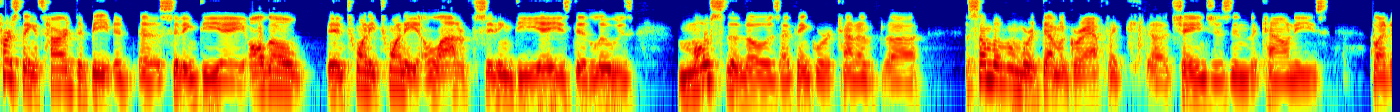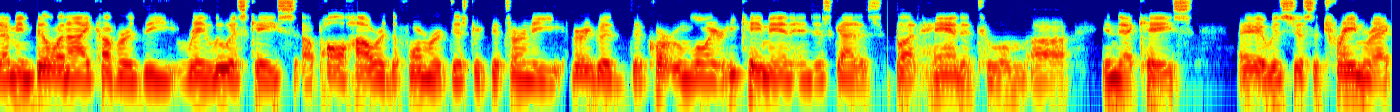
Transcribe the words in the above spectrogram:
first thing. It's hard to beat a, a sitting DA. Although in 2020, a lot of sitting DAs did lose. Most of those, I think, were kind of uh, some of them were demographic uh, changes in the counties. But I mean, Bill and I covered the Ray Lewis case. Uh, Paul Howard, the former district attorney, very good courtroom lawyer, he came in and just got his butt handed to him uh, in that case. It was just a train wreck.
